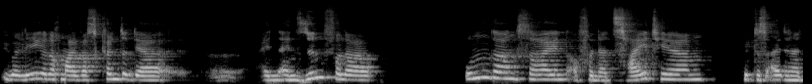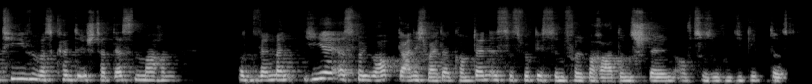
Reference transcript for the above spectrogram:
überlege doch mal, was könnte der äh, ein, ein sinnvoller Umgang sein, auch von der Zeit her. Gibt es Alternativen? Was könnte ich stattdessen machen? Und wenn man hier erstmal überhaupt gar nicht weiterkommt, dann ist es wirklich sinnvoll, Beratungsstellen aufzusuchen. Die gibt es.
